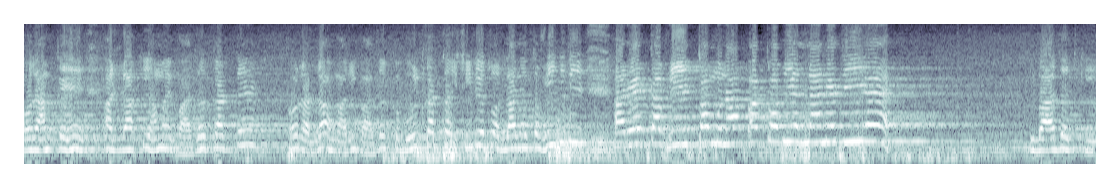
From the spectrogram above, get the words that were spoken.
और हम कहें, अल्लाह की हम इबादत करते हैं और अल्लाह हमारी इबादत कबूल करता है। इसीलिए तो अल्लाह ने तफीक दी। अरे तफीक तो मुनाफा को भी अल्लाह ने दी है। इबादत की।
